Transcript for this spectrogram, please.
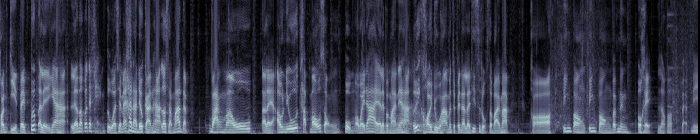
คอนกรีตไปปุ๊บอะไรอย่างเงี้ยฮะ แล้วมันก็จะแข็งตัวใช่ไหมขนาดเดียวกันฮะ เราสามารถแบบ วางเมาส์อะไรอะเอานิ้วทับเมาส์สองปุ่มเอาไว้ได้อะไรประมาณเนี้ยฮะเอ้ยคอยดูฮะมันจะเป็นอะไรที่สะดวกสบายมาก ขอปิ้งปอง ปิ้งปองแป๊บนึงโอเค แล้วก็แบบนี้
